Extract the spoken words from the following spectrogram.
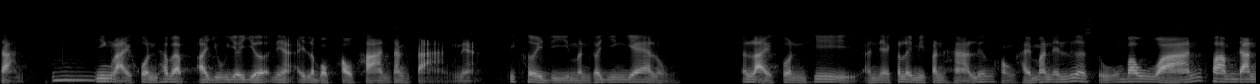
สั่นอืมยิ่งหลายคนถ้าแบบอายุเยอะๆเนี่ยไอ้ระบบเผาผลาญต่างๆเนี่ยที่เคยดีมันก็ยิ่งแย่ลง แล้วหลายคนที่อันเนี้ยก็เลยมีปัญหาเรื่องของไขมันในเลือดสูงเบาหวานความดัน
